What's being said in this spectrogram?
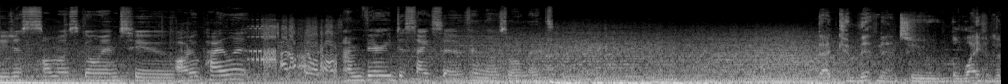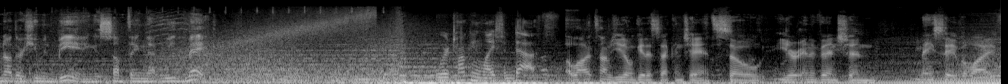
You just almost go into autopilot. I'm very decisive in those moments. That commitment to the life of another human being is something that we make. We're talking life and death. A lot of times you don't get a second chance, so your intervention may save a life.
